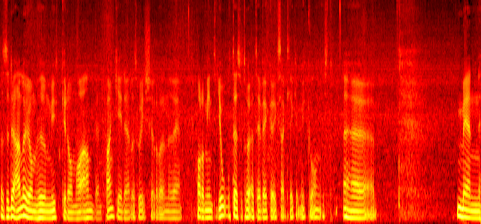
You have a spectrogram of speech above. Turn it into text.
Alltså det handlar ju om hur mycket de har använt BankID eller Swish eller vad det nu är. Har de inte gjort det så tror jag att det väcker exakt lika mycket ångest. Eh, men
